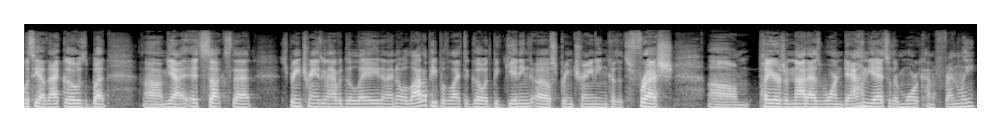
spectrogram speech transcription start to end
We'll see how that goes. But um, yeah, it sucks that spring training is going to have a delayed. And I know a lot of people like to go at the beginning of spring training because it's fresh. Um, players are not as worn down yet, so they're more kind of friendly.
